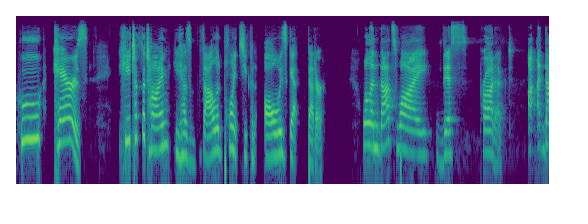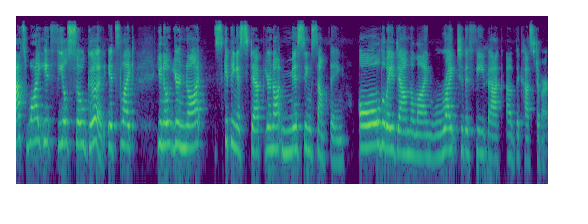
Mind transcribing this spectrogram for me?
who cares he took the time. He has valid points. You can always get better. Well, and that's why this product, I, that's why it feels so good. It's like, you know, you're not skipping a step, you're not missing something all the way down the line, right to the feedback of the customer.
